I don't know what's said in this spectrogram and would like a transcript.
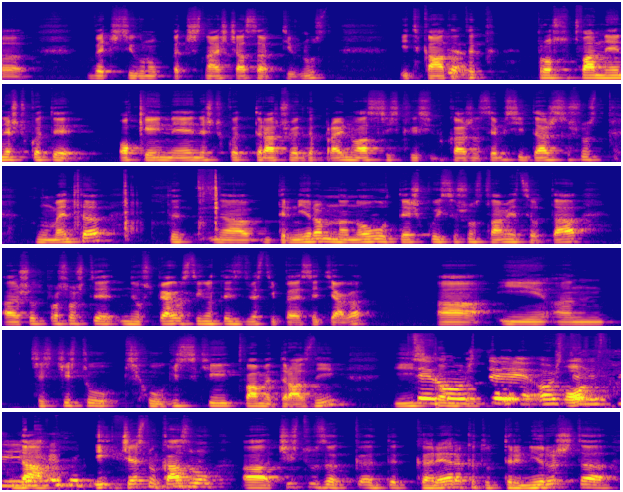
вече сигурно 5-16 часа активност и така нататък. Yeah. Просто това не е нещо, което е окей, не е нещо, което трябва човек да прави, но аз исках да си докажа на себе си. Даже всъщност в момента тренирам на ново тежко и всъщност това ми е целта, защото просто още не успях да стигна тези 250 тяга. А, и а, чисто психологически това ме дразни. И искам още, да... още О, не си. Да, и честно казано, а, чисто за кариера като тренираща,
